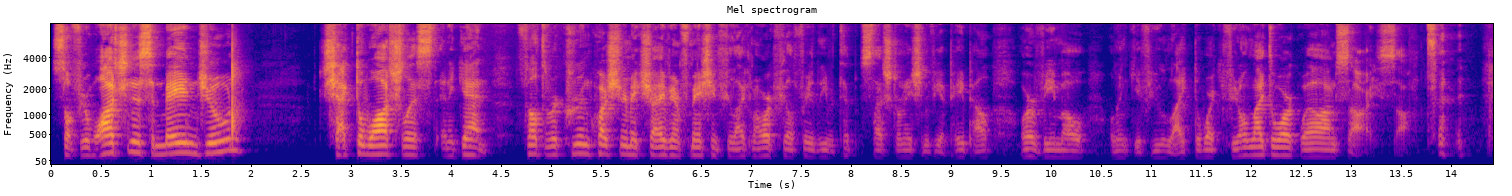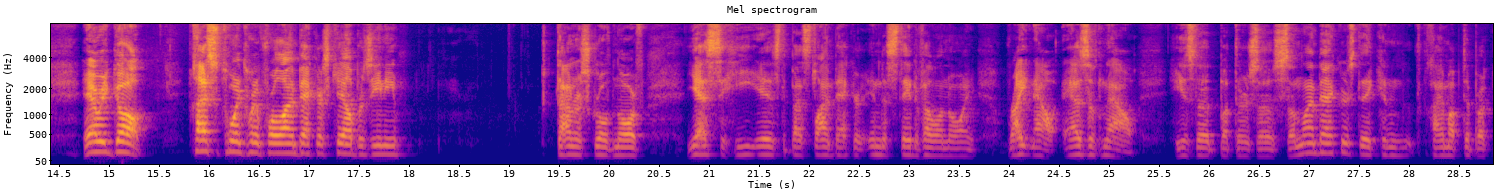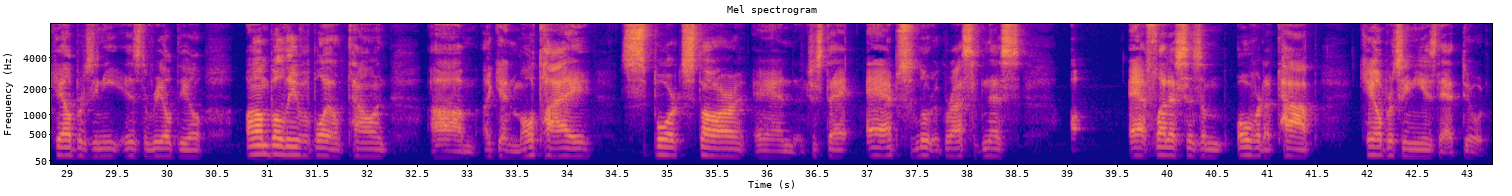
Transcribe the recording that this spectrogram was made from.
So, if you're watching this in May and June, check the watch list. And again, Fill out the recruiting questionnaire. Make sure I have your information. If you like my work, feel free to leave a tip slash donation via PayPal or Venmo link if you like the work. If you don't like the work, well, I'm sorry. So here we go. Class of 2024 linebackers, Kale Brazzini, Downers Grove North. Yes, he is the best linebacker in the state of Illinois right now, as of now. He's the but there's uh, some linebackers they can climb up to, but Kale Brazzini is the real deal. Unbelievable talent. Um, again, multi sports star and just the absolute aggressiveness, uh, athleticism over the top. Kale Brazzini is that dude.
